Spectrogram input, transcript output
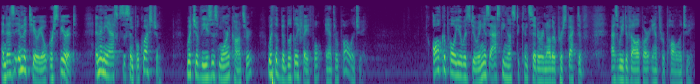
and as immaterial or spirit. And then he asks a simple question. Which of these is more in concert with a biblically faithful anthropology? All Kapolyo is doing is asking us to consider another perspective as we develop our anthropology.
